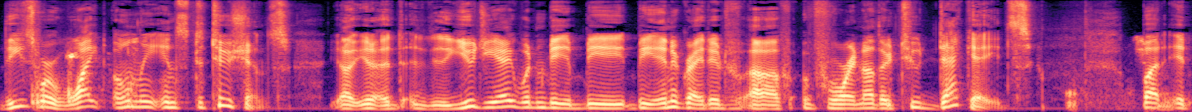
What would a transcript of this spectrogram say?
These were white only institutions. Uh, you know, the UGA wouldn't be be be integrated uh, for another two decades, but it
